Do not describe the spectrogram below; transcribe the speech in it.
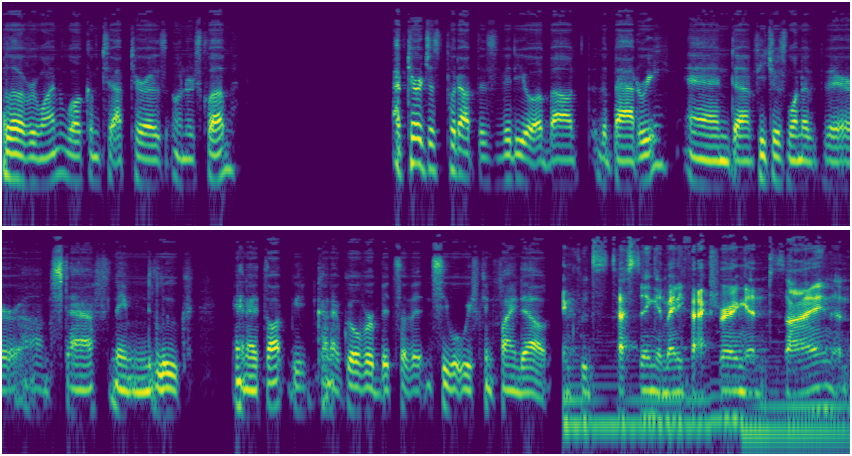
Hello everyone, welcome to Aptera's Owners Club. Aptera just put out this video about the battery and uh, features one of their um, staff named Luke and I thought we'd kind of go over bits of it and see what we can find out. It includes testing and manufacturing and design and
